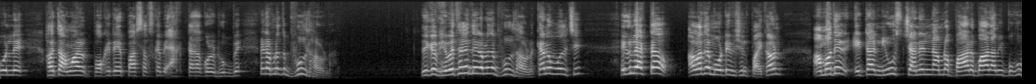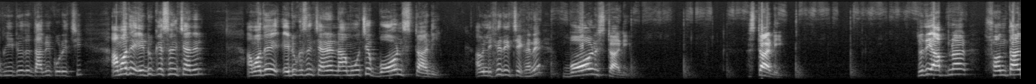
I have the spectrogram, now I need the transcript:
করলে হয়তো আমার পকেটে পার সাবস্ক্রাইবে এক টাকা করে ঢুকবে। এটা আপনাদের ভুল ধারণা। যদি কেউ ভেবে থাকেন দেখে আপনাদের ভুল ধারণা। কেন বলছি? এগুলো একটা আলাদা মোটিভেশন পাই কারণ আমাদের এটা নিউজ চ্যানেল না, আমরা বারবার আমি বহু ভিডিওতে দাবি করেছি। আমাদের এডুকেশন চ্যানেল আমাদের এডুকেশন চ্যানেলের নাম হচ্ছে বর্ন স্টাডি আমি লিখে দিচ্ছি এখানে বর্ন স্টাডি স্টাডি যদি আপনার সন্তান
